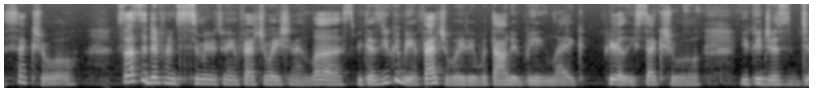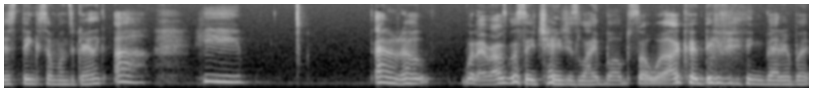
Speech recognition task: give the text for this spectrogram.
sexual. So that's the difference to me between infatuation and lust because you can be infatuated without it being like purely sexual. You could just just think someone's great, like oh, he. I don't know, whatever. I was gonna say change his light bulb so well. I couldn't think of anything better, but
